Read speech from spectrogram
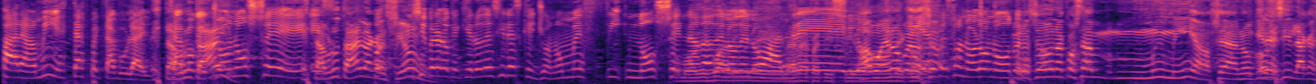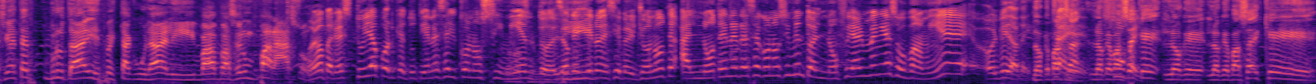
para mí está espectacular. Está o sea, brutal. porque yo no sé. Está brutal la pues, canción. Sí, pero lo que quiero decir es que yo no me fi- no sé Como nada de lo de los arreglos. repetición, Ah, bueno, pero y eso- no lo noto. Pero eso es una cosa muy mía, o sea, no quiere Ok. decir, la canción está brutal y espectacular y va, va a ser un parazo. Bueno, pero es tuya porque tú tienes el conocimiento, es lo que quiero decir. Pero yo no te- al no tener ese conocimiento, al no fiarme en eso, para mí es, olvídate. Lo que O sea, pasa, es lo que pasa es que lo que lo que pasa es que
